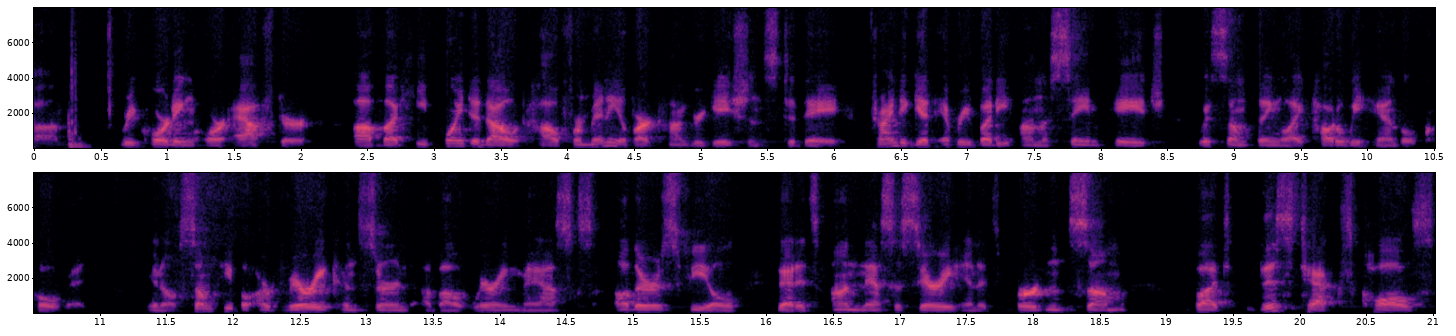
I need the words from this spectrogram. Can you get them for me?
um, recording or after, uh, but he pointed out how for many of our congregations today, trying to get everybody on the same page with something like how do we handle COVID? You know, some people are very concerned about wearing masks. Others feel that it's unnecessary and it's burdensome. But this text calls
